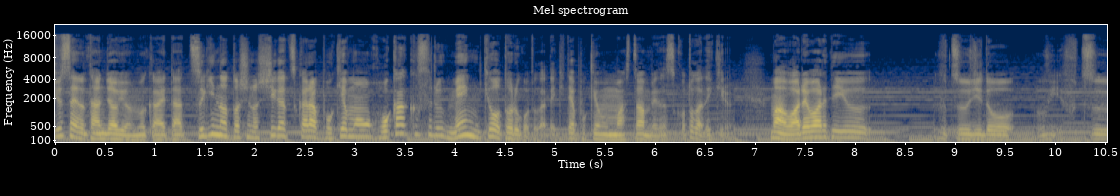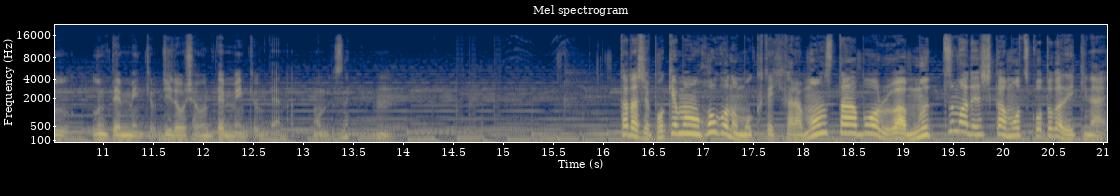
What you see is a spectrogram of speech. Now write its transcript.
10歳の誕生日を迎えた次の年の4月からポケモンを捕獲する免許を取ることができてポケモンマスターを目指すことができる。まあ我々でいう普通自動普通運転免許自動車運転免許みたいなもんですね。うん。ただしポケモン保護の目的からモンスターボールは6つまでしか持つことができない。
